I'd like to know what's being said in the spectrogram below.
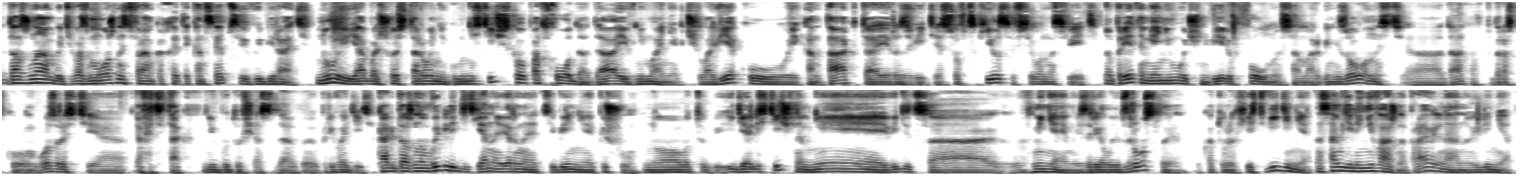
должна быть возможность в рамках этой концепции выбирать. Ну и я большой сторонник гуманистического подхода, да, и внимания к человеку, и контакта, и развития soft skills и всего на свете. Но при этом я не очень верю в полную самоорганизованность, э, да, там, в подростковом возрасте. Давайте так, не буду сейчас да, приводить. Как должно выглядеть, я, наверное, тебе не опишу. Но вот идеалистично мне видится вменяемые зрелые взрослые, у которых есть видение. На самом деле неважно, правильно оно или нет.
